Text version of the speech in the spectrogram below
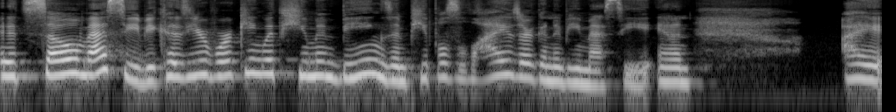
it's so messy because you're working with human beings and people's lives are going to be messy and i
